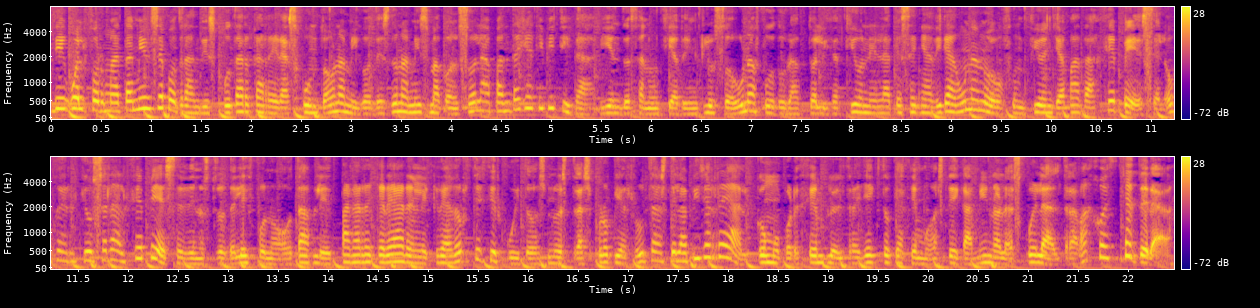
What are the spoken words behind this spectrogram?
De igual forma, también se podrán disputar carreras junto a un amigo desde una misma consola a pantalla dividida, habiéndose anunciado incluso una futura actualización en la que se añadirá una nueva función llamada GPS Logger que usará el GPS de nuestro teléfono o tablet para recrear en el creador de circuitos nuestras propias rutas de la vida real, como por ejemplo el trayecto que hacemos de camino a la escuela, al trabajo, etc.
